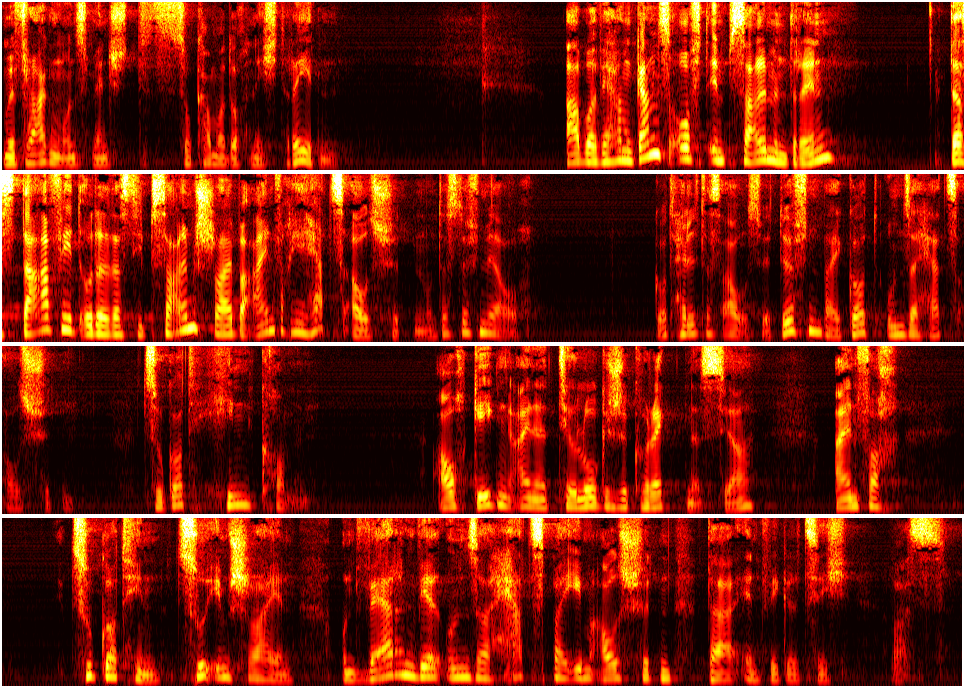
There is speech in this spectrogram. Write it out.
Und wir fragen uns, Mensch, so kann man doch nicht reden. Aber wir haben ganz oft im Psalmen drin, dass David oder dass die Psalmschreiber einfach ihr Herz ausschütten. Und das dürfen wir auch. Gott hält das aus. Wir dürfen bei Gott unser Herz ausschütten. Zu Gott hinkommen. Auch gegen eine theologische Korrektness, ja. Einfach zu Gott hin, zu ihm schreien. Und während wir unser Herz bei ihm ausschütten, da entwickelt sich was.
